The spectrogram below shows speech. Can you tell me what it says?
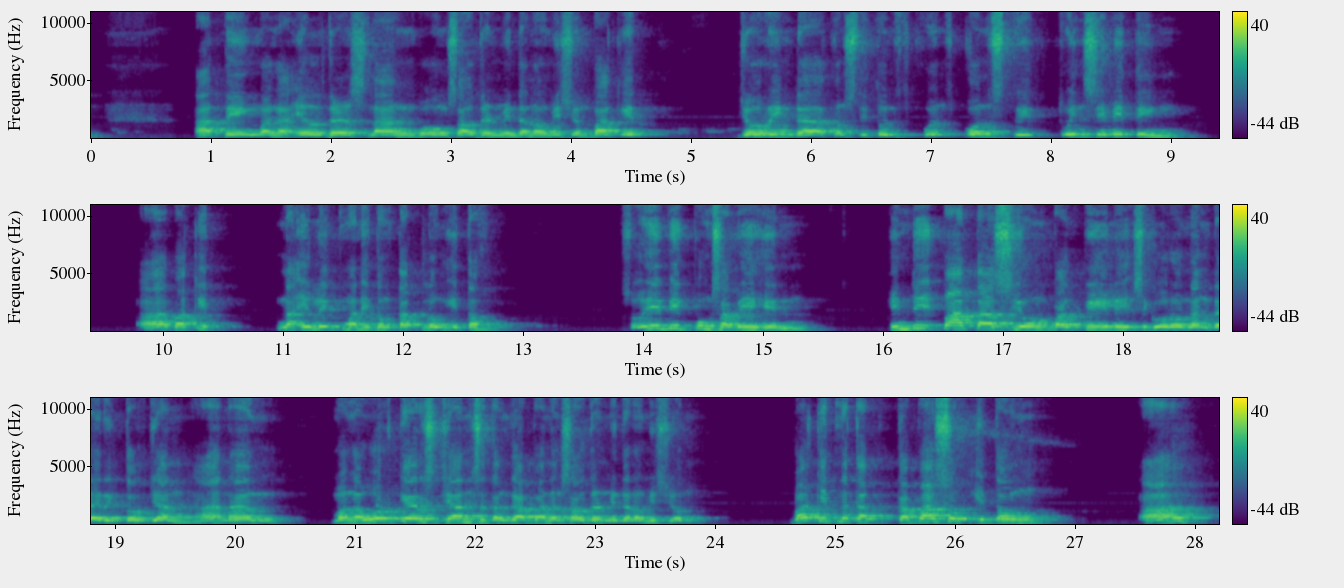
ating mga elders ng buong Southern Mindanao Mission, bakit during the constitu- constituency meeting, ah, bakit na-elect man itong tatlong ito? So ibig pong sabihin, hindi patas yung pagpili siguro ng director dyan, ha, ng mga workers dyan sa tanggapan ng Southern Mindanao Mission. Bakit nakapasok itong ah,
